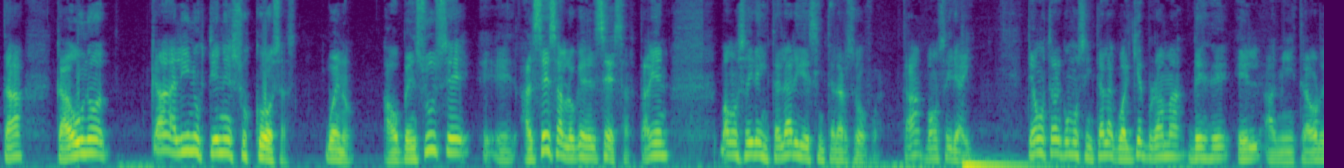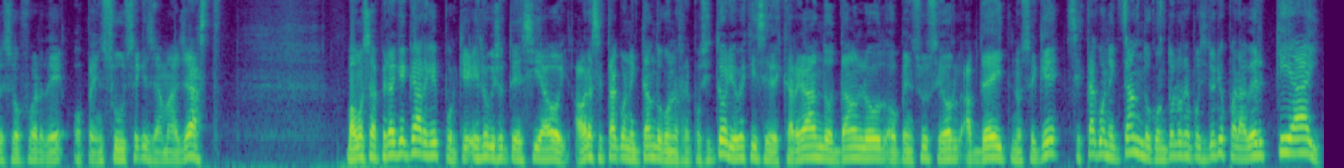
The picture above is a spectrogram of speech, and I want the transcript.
Cada uno cada Linux tiene sus cosas. Bueno, a OpenSUSE, eh, eh, al César lo que es del César, ¿está bien? Vamos a ir a instalar y desinstalar software, ¿está? Vamos a ir ahí. Te voy a mostrar cómo se instala cualquier programa desde el administrador de software de OpenSUSE que se llama Just. Vamos a esperar que cargue porque es lo que yo te decía hoy. Ahora se está conectando con los repositorios. ¿Ves que dice descargando, download, OpenSUSE.org, update, no sé qué? Se está conectando con todos los repositorios para ver qué hay.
